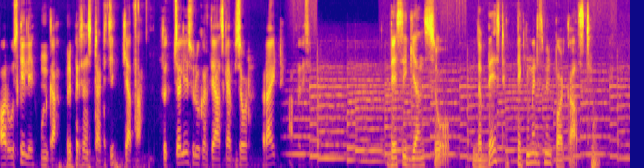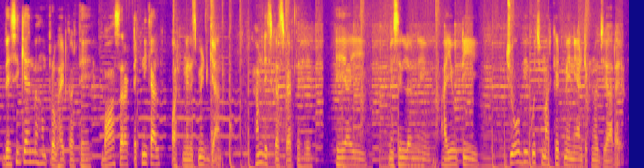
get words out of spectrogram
और उसके लिए उनका प्रिपरेशन स्ट्रैटेजी क्या था। तो चलिए शुरू करते हैं आज का एपिसोड राइट after this Desi Gyan show the best techno management podcast Desi Gyan में हम प्रोवाइड करते हैं बहुत सारा टेक्निकल और मैनेजमेंट ज्ञान। हम डिस्कस करते हैं एआई मशीन लर्निंग आईओटी जो भी कुछ मार्केट में नया टेक्नोलॉजी आ रहा है।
